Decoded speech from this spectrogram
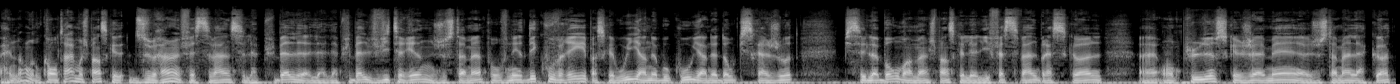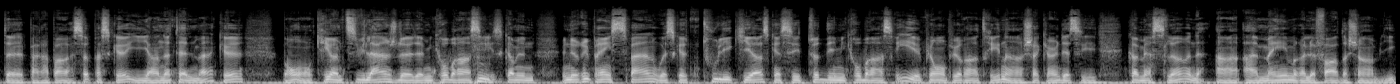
Ben non, au contraire, moi je pense que durant un festival, c'est la plus belle la, plus belle vitrine justement pour venir découvrir parce que oui, il y en a beaucoup, il y en a d'autres qui se rajoutent. Puis c'est le bon moment. Je pense que les festivals brassicoles euh, ont plus que jamais euh, justement la cote euh, par rapport à ça parce qu'il y en a tellement que bon, on crée un petit village de, de microbrasseries. Hmm. C'est comme une, une rue principale où est-ce que tous les kiosques c'est toutes des microbrasseries et puis on peut rentrer dans chacun de ces commerces-là, à même le fort de Chambly.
